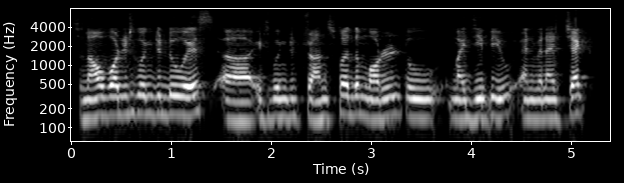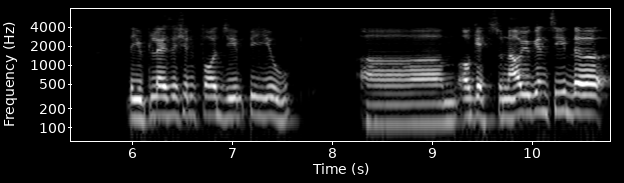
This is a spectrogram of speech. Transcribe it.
So now what it's going to do is uh, it's going to transfer the model to my GPU and when I check the utilization for GPU um, okay so now you can see the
